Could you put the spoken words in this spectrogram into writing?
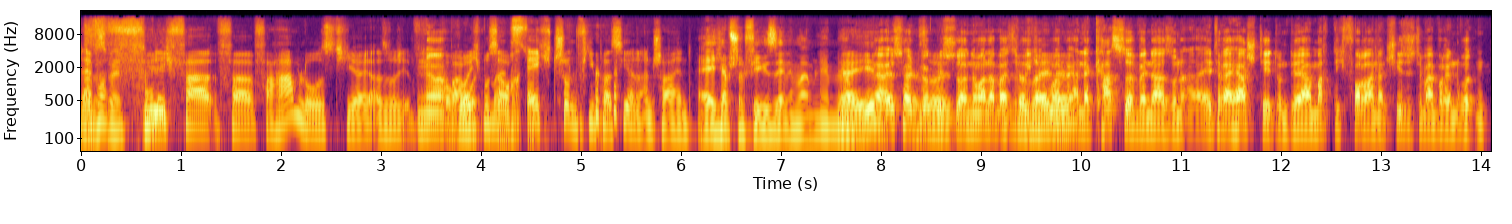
seid einfach Willen. völlig ver, ver, verharmlost hier. Also Ja. bei Rot, euch muss auch du? echt schon viel passieren anscheinend. Ey, ich habe schon viel gesehen in meinem Leben. Ja. eben. Ja, ist halt Also, wirklich so. Normalerweise bin ich mal an der Kasse, wenn da so ein älterer Herr steht und der macht dich voran, dann schieße ich dem einfach in den Rücken.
